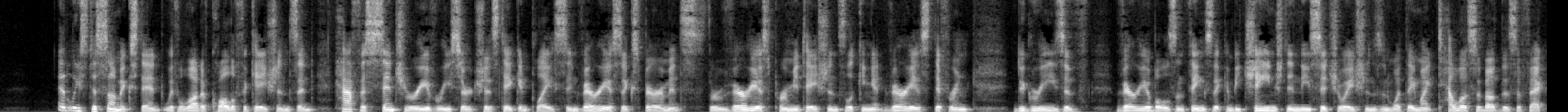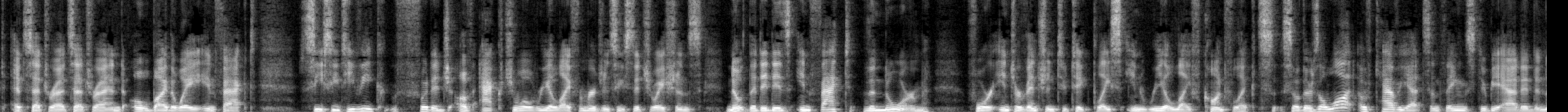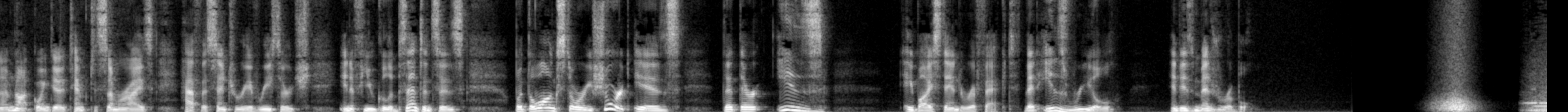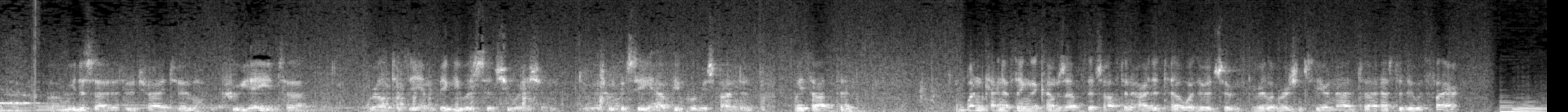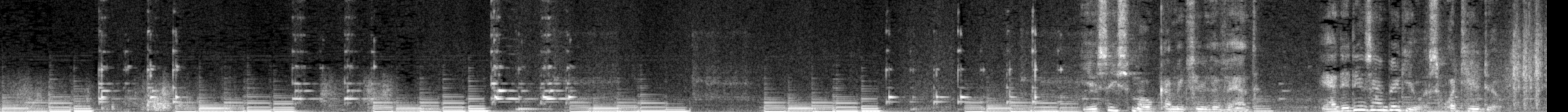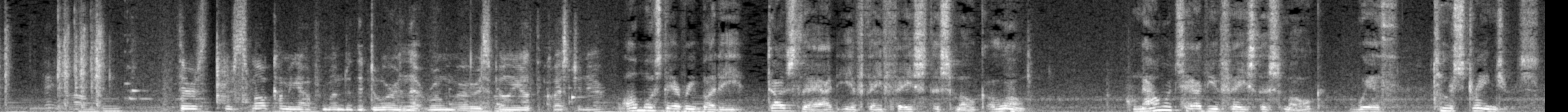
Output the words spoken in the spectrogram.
at least to some extent, with a lot of qualifications, and half a century of research has taken place in various experiments through various permutations, looking at various different degrees of variables and things that can be changed in these situations and what they might tell us about this effect, etc., etc. And oh, by the way, in fact, CCTV footage of actual real life emergency situations note that it is, in fact, the norm for intervention to take place in real life conflicts. So there's a lot of caveats and things to be added, and I'm not going to attempt to summarize half a century of research in a few glib sentences. But the long story short is that there is a bystander effect that is real and is measurable. We decided to try to create a relatively ambiguous situation in which we could see how people responded. We thought that one kind of thing that comes up that's often hard to tell whether it's a real emergency or not uh, has to do with fire. You see smoke coming through the vent, and it is ambiguous. What do you do? Um, there's there's smoke coming out from under the door in that room where I was filling out the questionnaire. Almost everybody does that if they face the smoke alone. Now let's have you face the smoke with two strangers.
